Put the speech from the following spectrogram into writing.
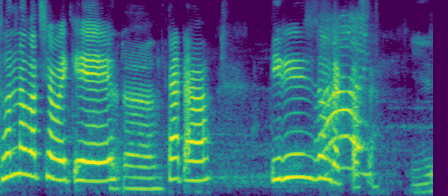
ধন্যবাদ সবাইকে। টাটা। তিরিশ জন দেখতেছে। ইয়ে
